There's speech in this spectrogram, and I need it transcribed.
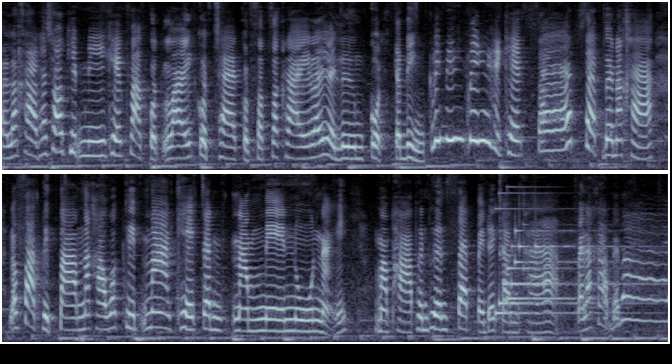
ไปแล้วค่ะ ถ้าชอบคลิปนี้เค้กฝากกดไลค์ กดแชร์ กด Subscribe แล้วอย่าลืมกดกระดิ่งกริ๊งกริ๊งกริ๊งให้เค้กแซบแซบด้วยนะคะ แล้วฝากติดตามนะคะว่าคลิปหน้าเค้กจะนำเมนูไหน มาพาเพื่อนๆแซบไปด้วยกันค่ะ ไปแล้วค่ะ บ๊ายบาย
